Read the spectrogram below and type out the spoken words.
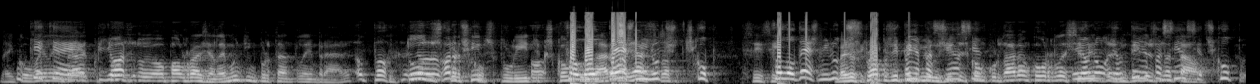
Bem, o que é que é pior? Todos, oh, Paulo Rangel, é muito importante lembrar oh, que todos os partidos desculpe, políticos oh, concordaram... Falou 10 minutos, próprios... desculpe, sim, sim. falou 10 minutos... Mas os próprios epidemiologistas concordaram com o relaxamento não, das medidas do Natal. Eu tenho paciência, desculpe,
